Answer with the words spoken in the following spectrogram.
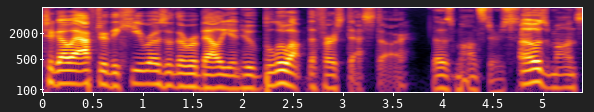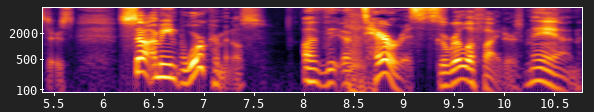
to go after the heroes of the rebellion who blew up the first Death Star. Those monsters. Those monsters. So, I mean, war criminals, The, uh, terrorists. guerrilla fighters. Man,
